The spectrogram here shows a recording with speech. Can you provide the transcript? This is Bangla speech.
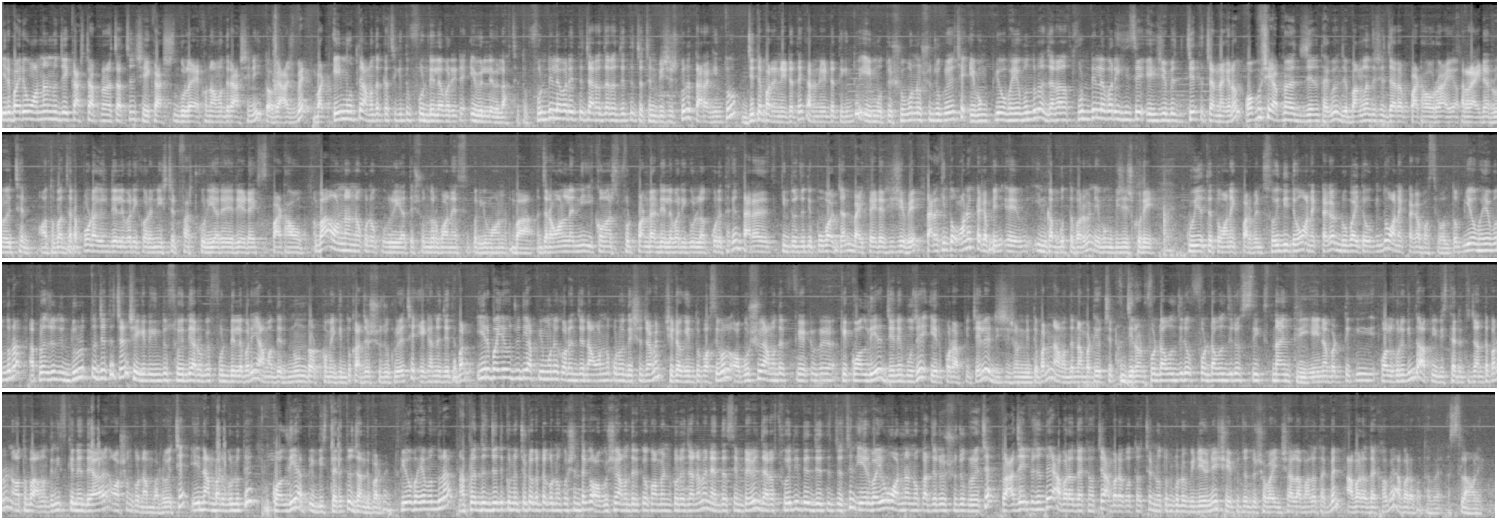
এর বাইরেও অন্যান্য যে কাজটা আপনারা চাচ্ছেন, সেই কাজগুলো এখনও আমাদের আসেনি, তবে আসবে। বাট এই মুহূর্তে আমাদের কাছে কিন্তু ফুড ডেলিভারিটা এভেলেবেল আছে। তো ফুড ডেলিভারিতে যারা যারা যেতে চাচ্ছেন, বিশেষ করে তারা কিন্তু যেতে পারেন এটাতে, কারণ এটাতে কিন্তু এই মুহূর্তে সুবর্ণ সুযোগ রয়েছে। এবং প্রিয় ভাই বন্ধুরা, যারা ফুড ডেলিভারি হিসেবে যেতে চান না কেন, অবশ্যই আপনারা জেনে থাকবেন যে বাংলাদেশে যারা পাঠাও রাইডার রয়েছেন, অথবা যারা প্রোডাক্ট ডেলিভারি করেন স্টেট ফার্স্ট কুরিয়ারে রেড এক্স পাঠাও, বা অন্যান্য কোনো কুরিয়াতে সুন্দরবন, এস পরিবহন, বা যারা online e commerce Foodpanda ডেলিভারিগুলো করে থাকেন তারা কিন্তু যদি প্রবাস যান বাইক রাইডার হিসেবে, তারা কিন্তু অনেক টাকা ইনকাম করতে পারবেন এবং বিশেষ করে কুয়েতে তো অনেক পারবেন, সৌদিতেও অনেক টাকা, দুবাইতেও কিন্তু অনেক টাকা পসিবল তো প্রিয় ভাই বন্ধুরা, আপনারা যদি দূরত্ব যেতে চান, সেক্ষেত্রে কিন্তু সৌদি আরবে ফুড ডেলিভারি আমাদের নুন ডট কমে কিন্তু কাজের সুযোগ রয়েছে, এখানে যেতে পারেন। এর বাইরেও যদি আপনি মনে করেন যে না, অন্য কোনো দেশে যাবেন, সেটাও কিন্তু পসিবল অবশ্যই আমাদেরকে কল দিয়ে জেনে বুঝে এরপর আপনি চাইলে ডিসিশন নিতে পারেন। আমাদের নাম্বারটি হচ্ছে zero four double zero, four double zero six nine three. এই নাম্বার থেকে কল করে কিন্তু আপনি বিস্তারিত জানতে পারবেন অথবা আমাদের স্ক্রিনে দেওয়া অসংখ্য নাম্বার রয়েছে। এই নাম্বারগুলোতে কল দিয়ে আপনি বিস্তারিত জানতে পারবেন। প্রিয় ভাই বন্ধুরা, আপনাদের যদি কোনো ছোটখাটো কোনো কোশ্চেন থাকে, অবশ্যই আমাদেরকে কমেন্ট করে জানাবেন। এট দ্য সেম টাইমে যারা সৌদিতে যেতে চাচ্ছেন, এর বাইরেও অন্যান্য কাজেরও সুযোগ রয়েছে। তো আজ এই পর্যন্ত আবারও দেখা হচ্ছে, আবারও কথা হচ্ছে নতুন কোনো ভিডিও নিয়ে। সেই পর্যন্ত সবাই ইনশাআল্লাহ ভালো থাকবেন, আবারও দেখা হবে, আবারও কথা হবে। আসসালামু আলাইকুম।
